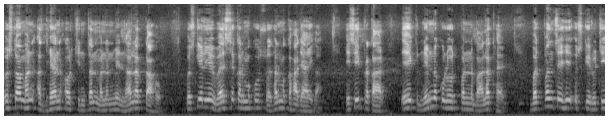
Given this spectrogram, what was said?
उसका मन अध्ययन और चिंतन मनन में न लगता हो, उसके लिए वैश्य कर्म को स्वधर्म कहा जाएगा। इसी प्रकार एक निम्न कुलोत्पन्न बालक है। बचपन से ही उसकी रुचि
